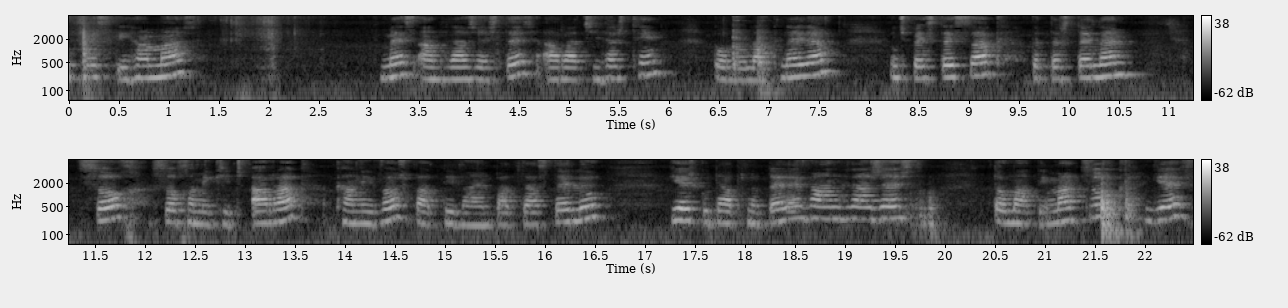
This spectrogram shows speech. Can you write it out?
ուտեստի համար մեզ անհրաժեշտ էր առաջի հերթին կոլոլակները, ինչպես տեսակ կտրտել եմ սող, սոխը մի քիչ առատ, քանի որ պատիվա եմ պատրաստելու, երկու դափնու տերև անհրաժեշտ, տոմատի մածուկ և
